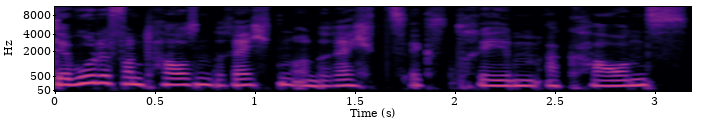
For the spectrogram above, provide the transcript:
Der wurde von tausend rechten und rechtsextremen Accounts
